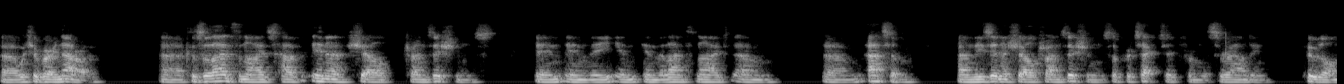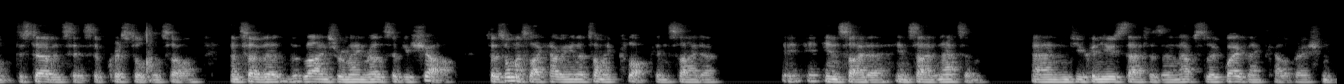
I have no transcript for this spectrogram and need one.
uh, which are very narrow, because uh, the lanthanides have inner shell transitions in, in the in, in the lanthanide um, um, atom, and these inner shell transitions are protected from the surrounding Coulomb disturbances of crystals and so on, and so the, the lines remain relatively sharp. So it's almost like having an atomic clock inside a inside a inside an atom, and you can use that as an absolute wavelength calibration.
